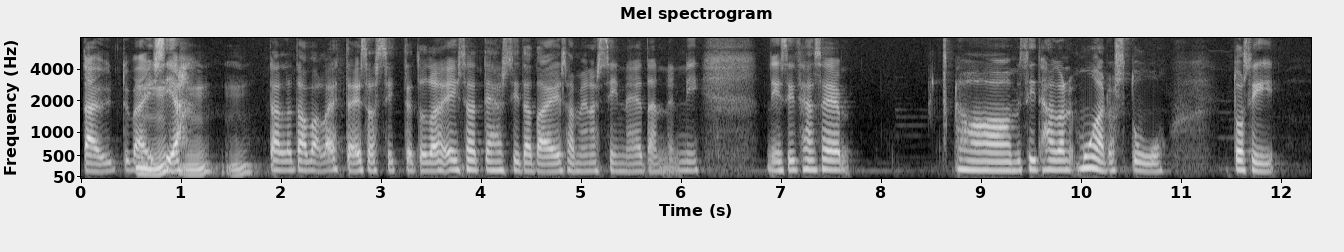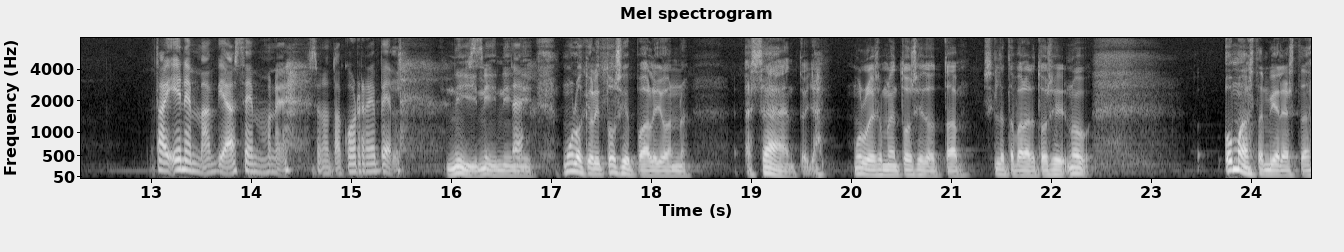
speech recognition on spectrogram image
pidättäytyväisiä Mm, mm, mm. tällä tavalla, että ei saa sitten, tota, ei saa tehdä sitä tai ei saa mennä sinne ja tänne, niin, niin sittenhän se, uh, sittenhän muodostuu tosi, tai enemmän vielä semmoinen, sanotaanko rebel. Niin, niin, niin, niin. Mullakin oli tosi paljon sääntöjä. Mulla oli semmoinen tosi tota, sillä tavalla tosi, no omasta mielestä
